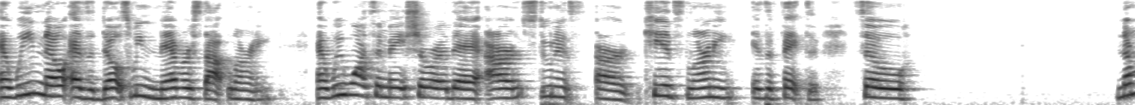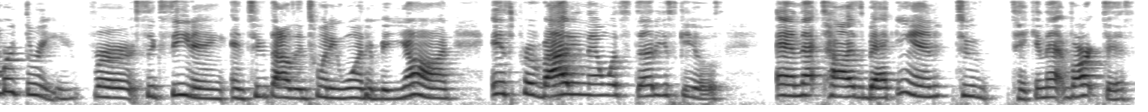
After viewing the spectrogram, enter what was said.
And we know as adults, we never stop learning. And we want to make sure that our students, our kids' learning is effective. So, number three for succeeding in 2021 and beyond is providing them with study skills. And that ties back in to taking that VARK test,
